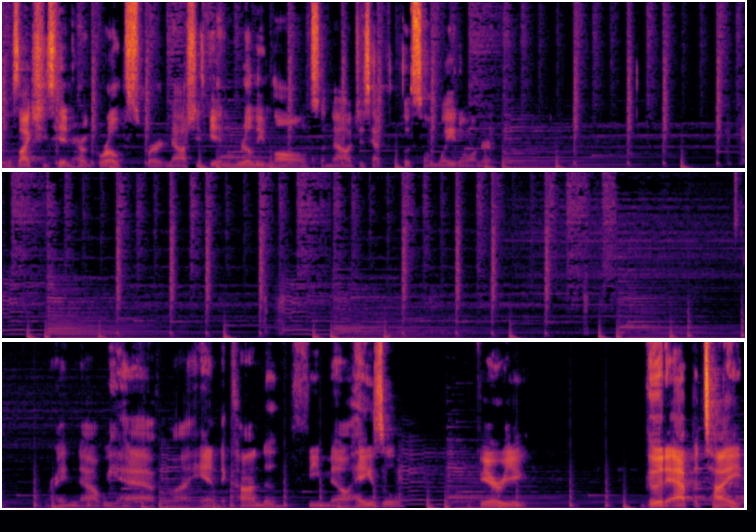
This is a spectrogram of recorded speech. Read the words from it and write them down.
It's like she's hitting her growth spurt now. She's getting really long, so now I just have to put some weight on her. Now we have my anaconda, female hazel. Very good appetite.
